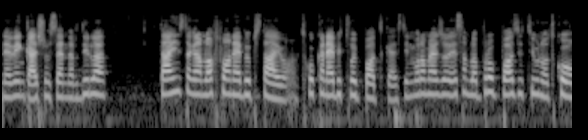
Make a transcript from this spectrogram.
ne vem, kaj še vse naredila. Ta Instagram lahko ne bi obstajal, tako kot ne bi tvoj podcast. In moram reči, da sem bila prav pozitivno tako.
